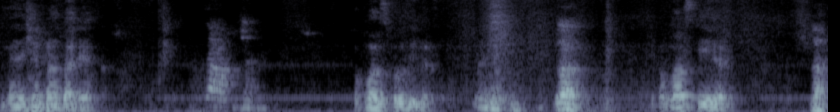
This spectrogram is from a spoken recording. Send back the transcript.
Мельниченко Наталія, Поплавський Володимир, Да. Поплавський Ігор, Да.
